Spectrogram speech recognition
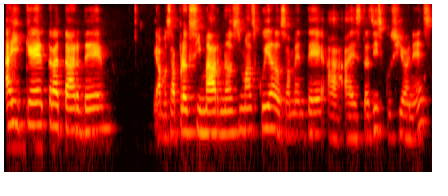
hay que tratar de, digamos, aproximarnos más cuidadosamente a, a estas discusiones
